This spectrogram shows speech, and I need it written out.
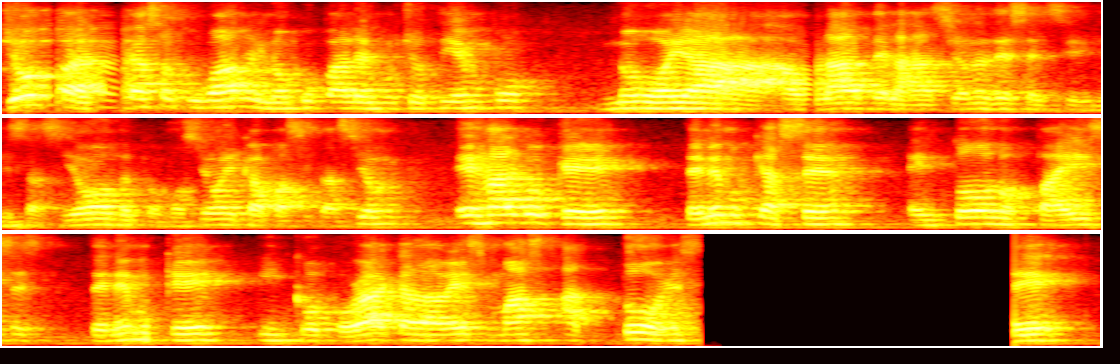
Yo para el caso cubano y no ocuparles mucho tiempo, no voy a hablar de las acciones de sensibilización, de promoción y capacitación. Es algo que tenemos que hacer en todos los países. Tenemos que incorporar cada vez más actores de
